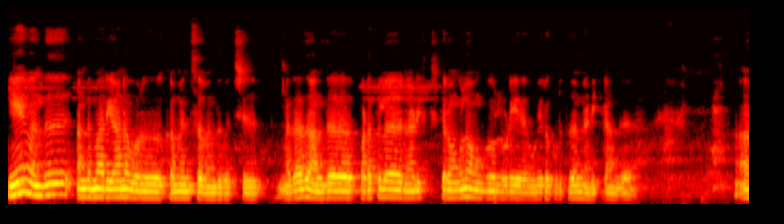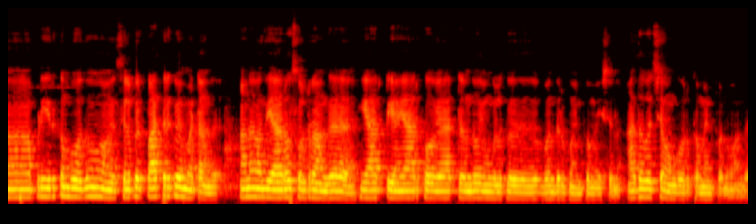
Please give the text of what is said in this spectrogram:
ஏன் வந்து அந்த மாதிரியான ஒரு கமெண்ட்ஸை வந்து வச்சு அதாவது அந்த படத்தில் நடிச்சுக்கிறவங்களும் அவங்களுடைய உயிரை கொடுத்து தான் நடிக்கிறாங்க. அப்படி இருக்கும்போதும் சில பேர் பார்த்துருக்கவே மாட்டாங்க. ஆனால் வந்து யாரோ சொல்கிறாங்க யார்கிட்ட யாருக்கோ யார்கிட்ட இருந்தோ இவங்களுக்கு வந்திருக்கும் இன்ஃபர்மேஷன் அதை வச்சு அவங்க ஒரு கமெண்ட் பண்ணுவாங்க.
